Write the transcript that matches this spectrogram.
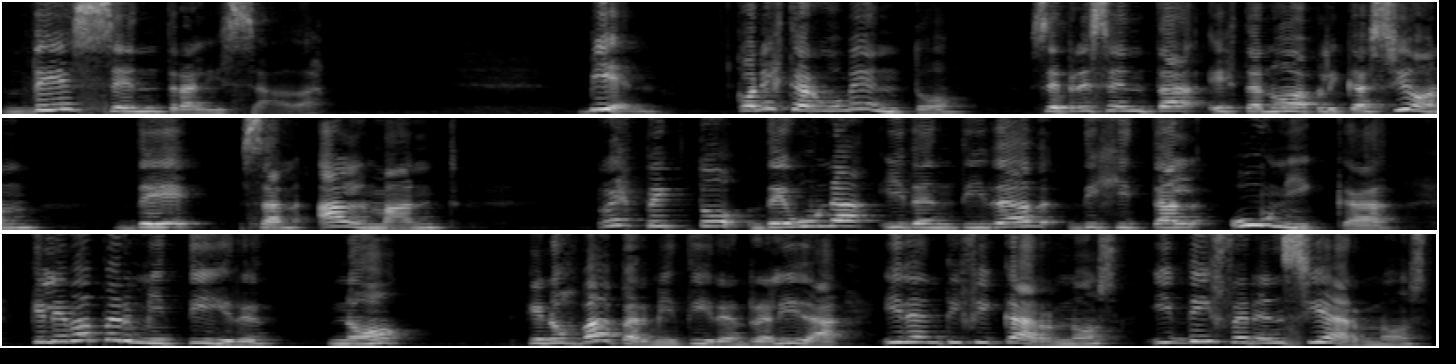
descentralizada. Bien, con este argumento se presenta esta nueva aplicación de San Alman respecto de una identidad digital única que le va a permitir, ¿no? Que nos va a permitir en realidad identificarnos y diferenciarnos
